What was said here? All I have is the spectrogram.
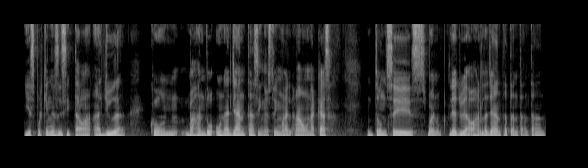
y es porque necesitaba ayuda con bajando una llanta, si no estoy mal, a una casa. Entonces, bueno, le ayudé a bajar la llanta, tan, tan, tan.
